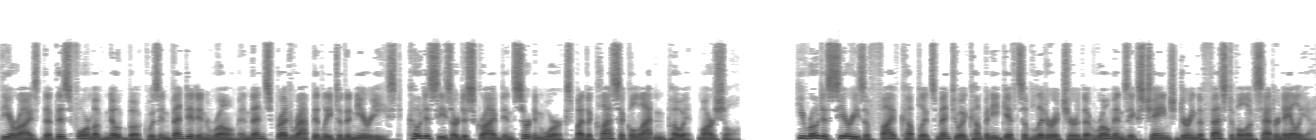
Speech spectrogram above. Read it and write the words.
theorized that this form of notebook was invented in Rome and then spread rapidly to the Near East. Codices are described in certain works by the classical Latin poet, Martial. He wrote a series of five couplets meant to accompany gifts of literature that Romans exchanged during the festival of Saturnalia.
